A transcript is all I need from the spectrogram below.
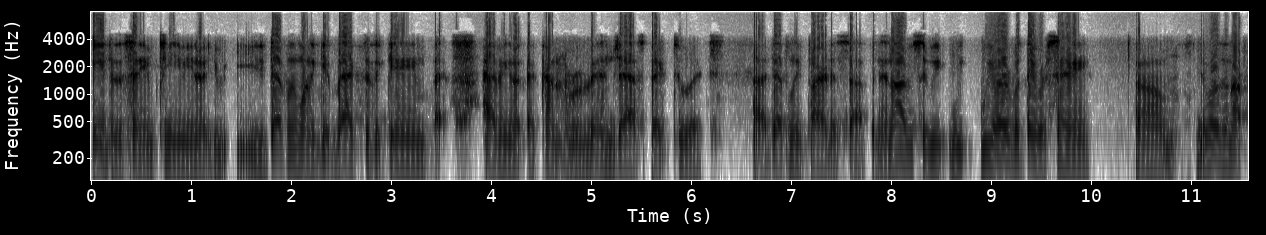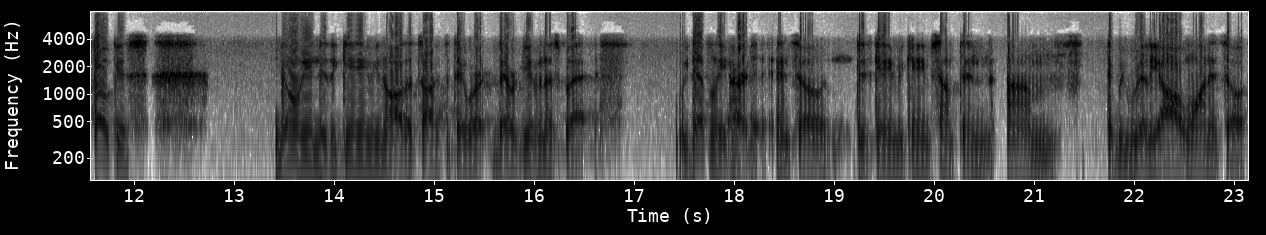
into the same team. You know, you you definitely want to get back to the game, but having a, a kind of revenge aspect to it uh, definitely fired us up. And then obviously we, we, we heard what they were saying. Um, it wasn't our focus going into the game. You know, all the talk that they were they were giving us, but we definitely heard it. And so this game became something um, that we really all wanted. So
